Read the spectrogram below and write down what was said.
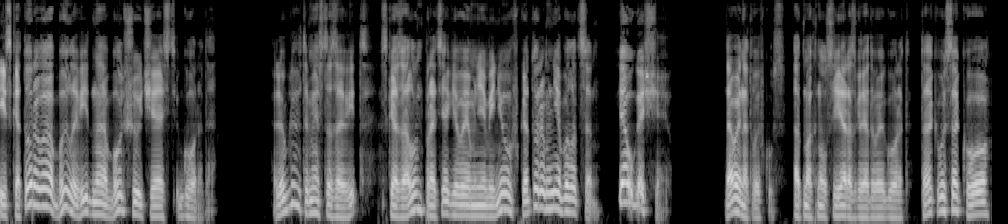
из которого было видно большую часть города. «Люблю это место за вид», — сказал он, протягивая мне меню, в котором не было цен. «Я угощаю». «Давай на твой вкус», — отмахнулся я, разглядывая город. «Так высоко,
